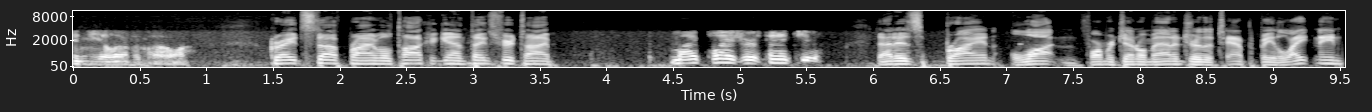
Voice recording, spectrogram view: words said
in the 11th hour. Great stuff, Brian. We'll talk again. Thanks for your time. My pleasure. Thank you. That is Brian Lawton, former general manager of the Tampa Bay Lightning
